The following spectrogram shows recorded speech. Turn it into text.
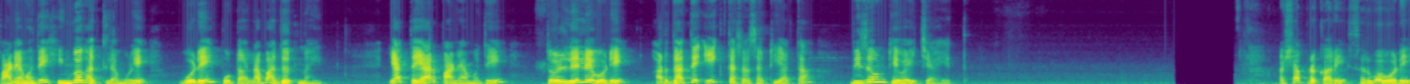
पाण्यामध्ये हिंग घातल्यामुळे वडे पोटाला बाधत नाहीत. या तयार पाण्यामध्ये तळलेले वडे अर्धा ते एक तासासाठी आता भिजवून ठेवायचे आहेत. अशा प्रकारे सर्व वडे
